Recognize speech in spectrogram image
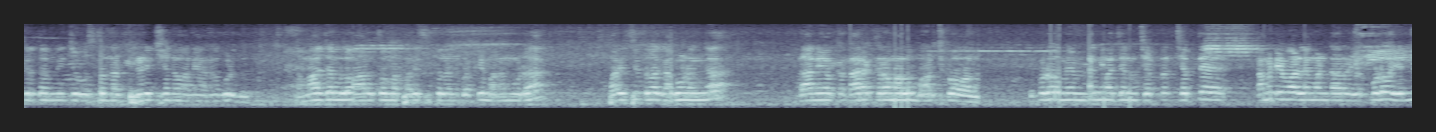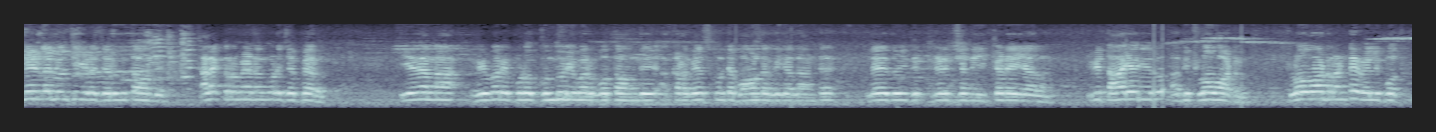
క్రితం నుంచి వస్తున్న ట్రెడిషన్ అని అనకూడదు. సమాజంలో మారుతున్న పరిస్థితులను బట్టి మనం కూడా పరిస్థితులకు అనుగుణంగా దాని యొక్క కార్యక్రమాలు మార్చుకోవాలి. ఇప్పుడు మేము దాని మధ్య చెప్తే కమిటీ వాళ్ళు ఏమంటారు? ఎప్పుడో ఎన్నేళ్ళ నుంచి ఇక్కడ జరుగుతూ ఉంది. కలెక్టర్ మేడం కూడా చెప్పారు. ఏదన్నా రివర్ ఇప్పుడు కుందు రివర్ పోతా ఉంది అక్కడ వేసుకుంటే బాగుంటుంది కదా అంటే లేదు ఇది ట్రెడిషన్ ఇక్కడే వేయాలి ఇవి తాగే నీరు అది ఫ్లో వాటర్ ఫ్లో వాటర్ అంటే వెళ్ళిపోతుంది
